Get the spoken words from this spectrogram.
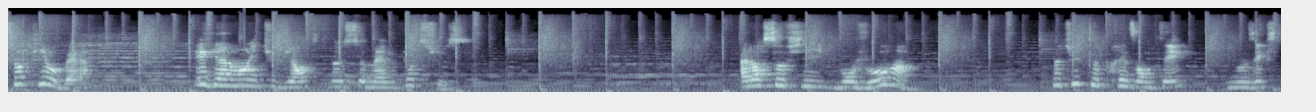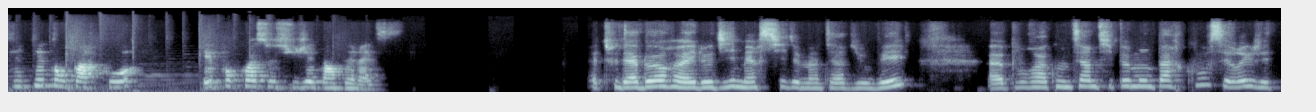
Sophie Aubert, également étudiante de ce même cursus. Alors Sophie, bonjour. Peux-tu te présenter, nous expliquer ton parcours et pourquoi ce sujet t'intéresse? Tout d'abord, Elodie, merci de m'interviewer. Euh, pour raconter un petit peu mon parcours, c'est vrai que j'ai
